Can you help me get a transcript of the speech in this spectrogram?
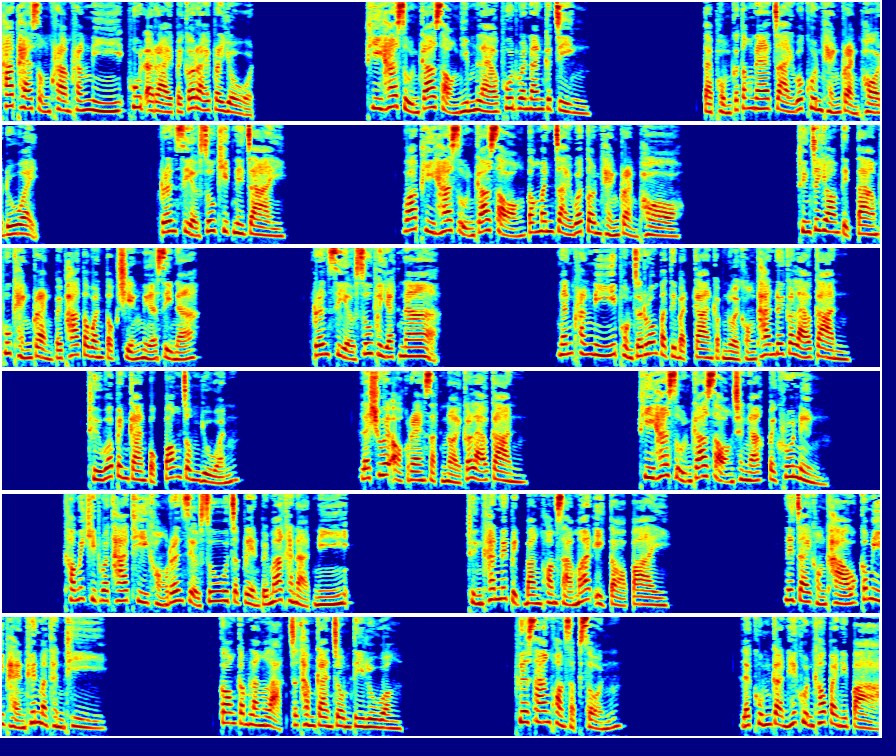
ถ้าแพ้สงครามครั้งนี้พูดอะไรไปก็ไร้ประโยชน์ทีห้าศูนย์เก้าสองยิ้มแล้วพูดว่านั่นก็จริง แต่ผมก็ต้องแน่ใจว่าคุณแข็งแกร่งพอด้วย เรือนเสี่ยวสู้คิดในใจว่าพีห้าศูนย์เก้าสองต้องมั่นใจว่าตนแข็งแกร่งพอ ถึงจะยอมติดตามผู้แข็งแกร่งไปภาคตะวันตกเฉียงเหนือสินะ เรือนเสี่ยวสู้พยักหน้า งั้นครั้งนี้ผมจะร่วมปฏิบัติการกับหน่วยของท่านด้วยก็แล้วกัน ถือว่าเป็นการปกป้องจงหยวน และช่วยออกแรงสักหน่อยก็แล้วกัน ทีห้าศูนย์เก้าสองชะงักไปครู่หนึ่ง เขาไม่คิดว่าท่าทีของเรื่นเสี่ยวสู้จะเปลี่ยนไปมากขนาดนี้ ถึงขั้นไม่ปิดบังความสามารถอีกต่อไป ในใจของเขาก็มีแผนขึ้นมาทันที กองกำลังหลักจะทำการโจมตีลวง เพื่อสร้างความสับสน และคุ้มกันให้คุณเข้าไปในป่า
